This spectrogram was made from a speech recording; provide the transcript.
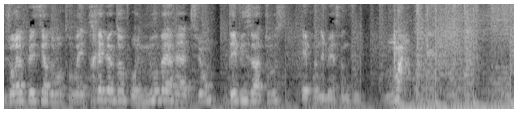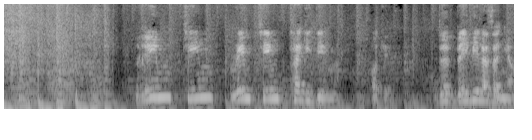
J'aurai le plaisir de vous retrouver très bientôt pour une nouvelle réaction. Des bisous à tous et prenez bien soin de vous. Rim Team, Rim Team Tagidim. Ok. De Baby Lasagna.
